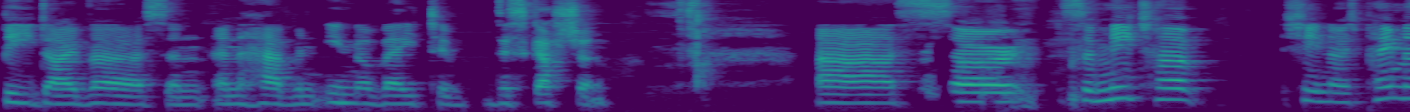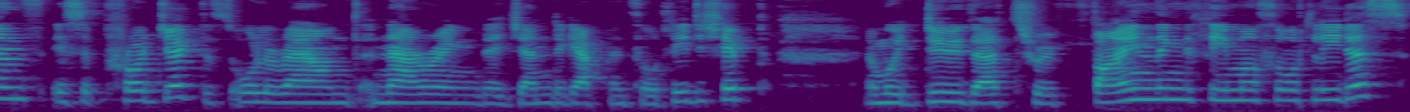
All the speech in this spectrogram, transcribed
be diverse and, and have an innovative discussion. Uh, so, so Meet Her, She Knows Payments is a project that's all around narrowing the gender gap in thought leadership. And we do that through finding the female thought leaders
